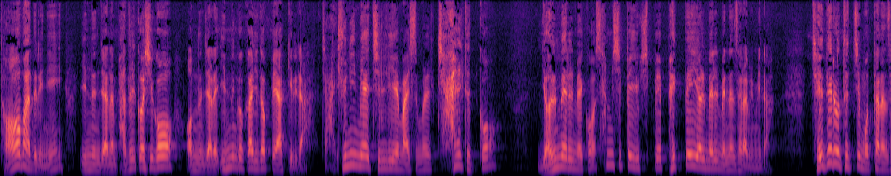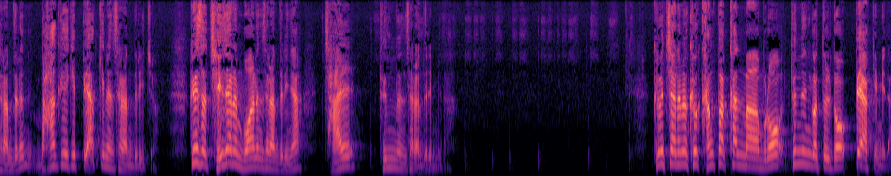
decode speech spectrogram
더 받으리니 있는 자는 받을 것이고 없는 자는 있는 것까지도 빼앗기리라. 자, 주님의 진리의 말씀을 잘 듣고 열매를 맺고 30배, 60배, 100배의 열매를 맺는 사람입니다. 제대로 듣지 못하는 사람들은 마귀에게 빼앗기는 사람들이죠. 그래서 제자는 뭐 하는 사람들이냐? 잘 듣는 사람들입니다. 그렇지 않으면 그 강팍한 마음으로 듣는 것들도 빼앗깁니다.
